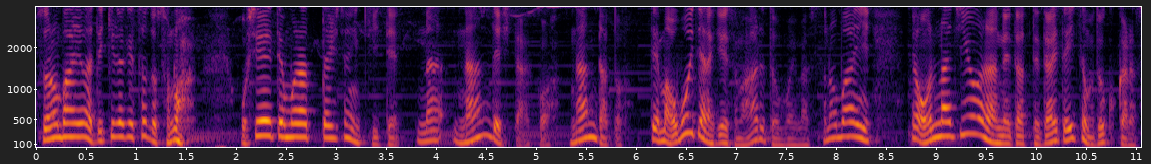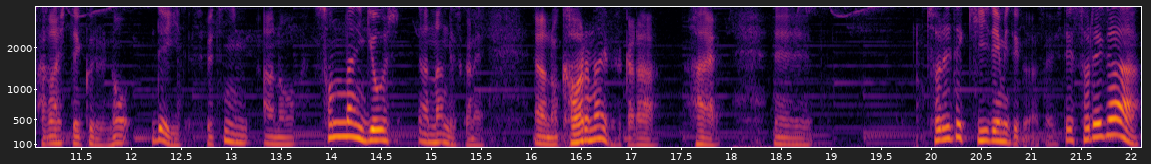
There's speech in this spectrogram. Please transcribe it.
その場合はできるだけちょっとその 教えてもらった人に聞いて、な、何でした？こう、なんだと？で、まあ覚えてないケースもあると思います。その場合、同じようなネタって大体いつもどこから探してくるのでいいです。別に、あの、そんなに業種、なんですかね、あの、変わらないですから、はい。えー、それで聞いてみてください。で、それが、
